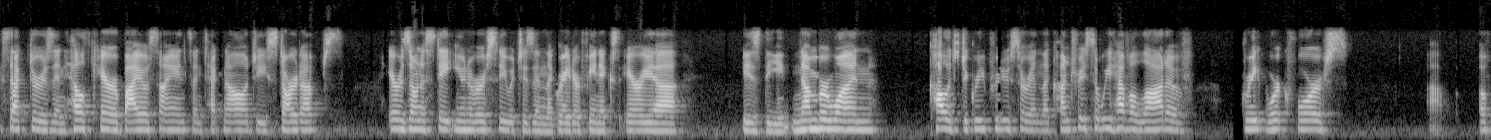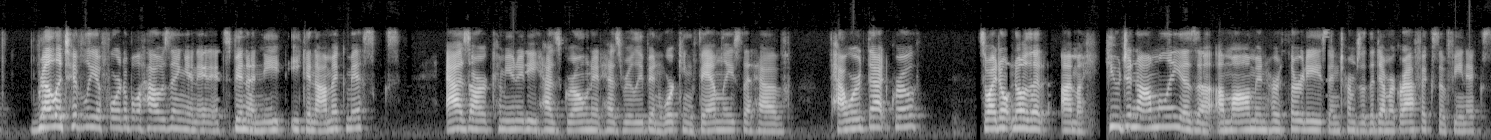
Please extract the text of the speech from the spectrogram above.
sectors in healthcare, bioscience, and technology startups. Arizona State University, which is in the greater Phoenix area, is the number one college degree producer in the country. So we have a lot of great workforce. Uh, of relatively affordable housing, and it's been a neat economic mix. As our community has grown, it has really been working families that have powered that growth. So I don't know that I'm a huge anomaly as a, a mom in her 30s in terms of the demographics of Phoenix,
